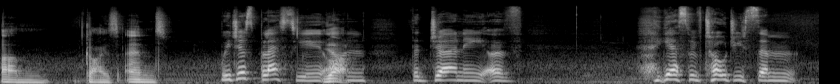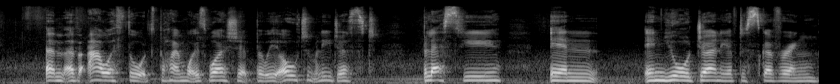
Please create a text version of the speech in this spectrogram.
um, guys. And We just bless you Yeah. on the journey of. Yes, we've told you some um, of our thoughts behind what is worship, but we ultimately just bless you in in your journey of discovering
